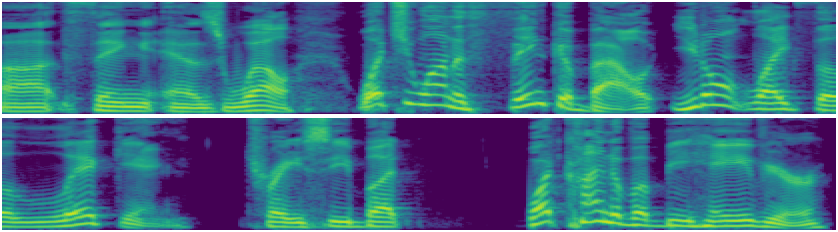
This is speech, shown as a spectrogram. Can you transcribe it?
uh, thing as well. What you want to think about, you don't like the licking, Tracy, but what kind of a behavior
